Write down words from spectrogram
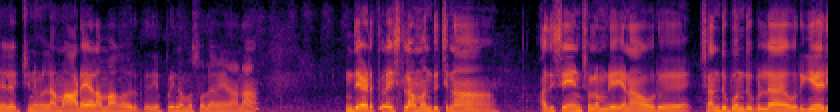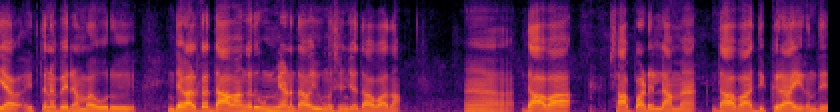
நிலவி சின்னங்கள் இல்லாமல் அடையாளமாகவும் இருக்குது. எப்படி நம்ம சொல்ல வேணாம்னா இந்த இடத்துல இஸ்லாம் வந்துச்சுன்னா அதிசயம்னு சொல்ல முடியாது. ஏன்னா ஒரு சந்து பொந்துக்குள்ளே ஒரு ஏரியா எத்தனை பேர் நம்ம ஒரு இந்த காலத்தில் தாவாங்கிறது உண்மையான தாவா இவங்க செஞ்ச தாவா தான் தாவா சாப்பாடு இல்லாமல் தாவா திக்ரா இருந்து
